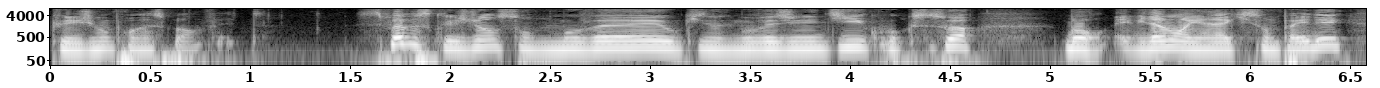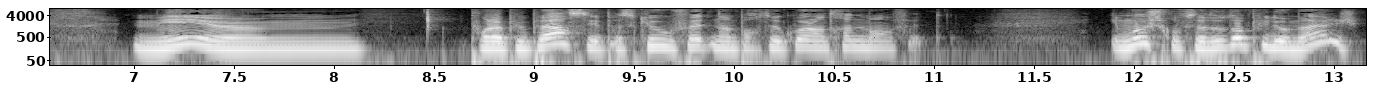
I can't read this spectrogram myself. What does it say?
que les gens progressent pas en fait. C'est pas parce que les gens sont mauvais ou qu'ils ont une mauvaise génétique ou quoi que ce soit. Bon, évidemment, il y en a qui sont pas aidés, mais euh, pour la plupart, c'est parce que vous faites n'importe quoi à l'entraînement en fait. Et moi, je trouve ça d'autant plus dommage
